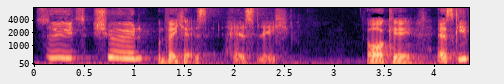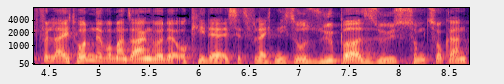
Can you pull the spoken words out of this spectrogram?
süß, schön und welcher ist hässlich? Okay, es gibt vielleicht Hunde, wo man sagen würde, okay, der ist jetzt vielleicht nicht so super süß zum Zuckern,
